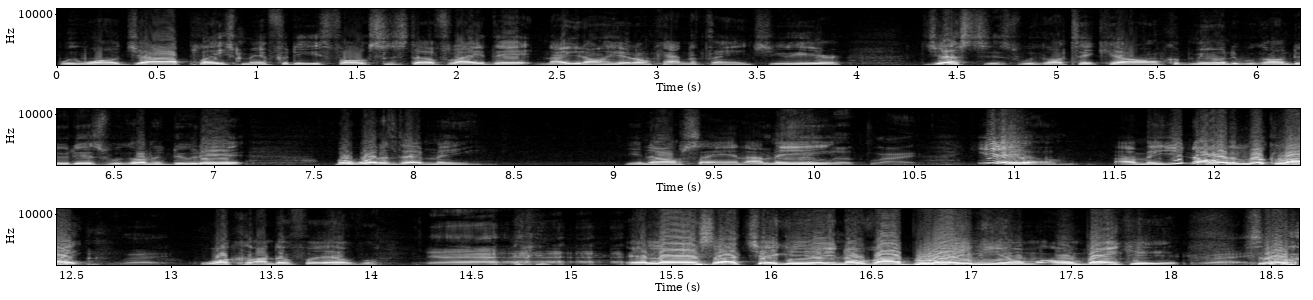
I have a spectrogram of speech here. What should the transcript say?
we want job placement for these folks and stuff like that. Now you don't hear them kind of things. You hear justice. We're gonna take care of our own community. We're gonna do this. We're gonna do that. But what does that mean? You know what I'm saying? I What that mean, look like. Yeah. I mean, you know what it looked like. Right. Wakanda forever. At last I checked, it ain't no vibranium on Bankhead. So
